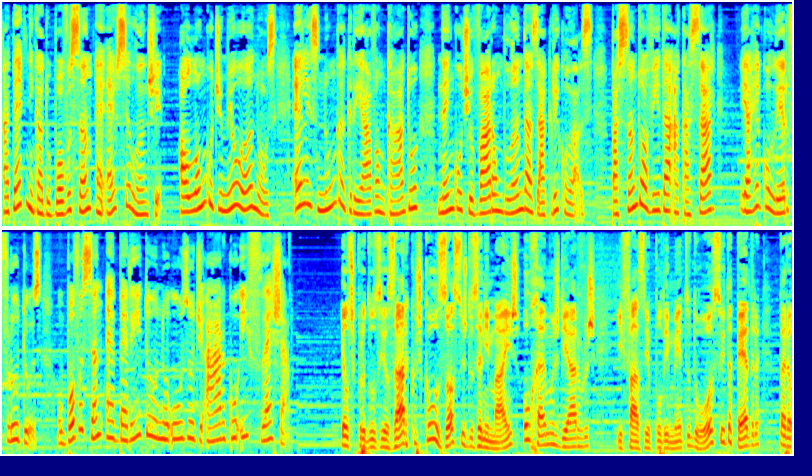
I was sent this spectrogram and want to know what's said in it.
a técnica do povo San é excelente. Ao longo de mil anos, eles nunca criavam gado nem cultivaram plantas agrícolas, passando a vida a caçar e a recolher frutos. O povo San é perito no uso de arco e flecha. Eles produzem os arcos com os ossos dos animais ou ramos de árvores e fazem o polimento do osso e da pedra para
